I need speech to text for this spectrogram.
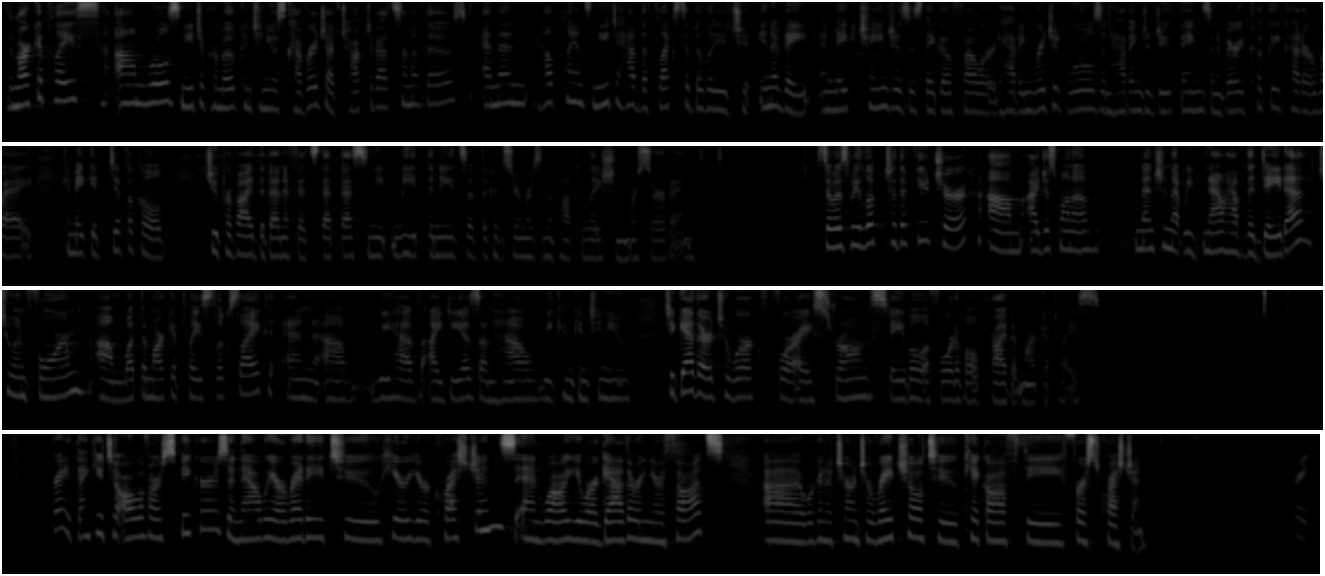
The marketplace um, rules need to promote continuous coverage. I've talked about some of those. And then health plans need to have the flexibility to innovate and make changes as they go forward. Having rigid rules and having to do things in a very cookie cutter way can make it difficult to provide the benefits that best meet the needs of the consumers and the population we're serving. So, as we look to the future, um, I just want to mention that we now have the data to inform um, what the marketplace looks like, and uh, we have ideas on how we can continue together to work for a strong, stable, affordable private marketplace. Great, thank you to all of our speakers, and now we are ready to hear your questions. And while you are gathering your thoughts, uh, we're going to turn to Rachel to kick off the first question.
